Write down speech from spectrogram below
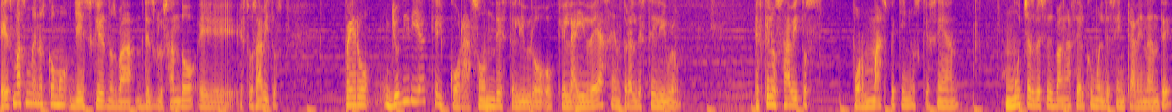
es más o menos como James Clear nos va desglosando eh, estos hábitos. Pero yo diría que el corazón de este libro o que la idea central de este libro es que los hábitos por más pequeños que sean muchas veces van a ser como el desencadenante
